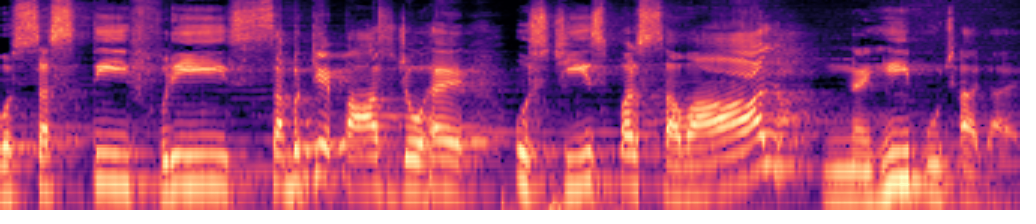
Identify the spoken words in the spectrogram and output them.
वो सस्ती, फ्री, सबके पास जो है, उस चीज़ पर सवाल नहीं पूछा जाए।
